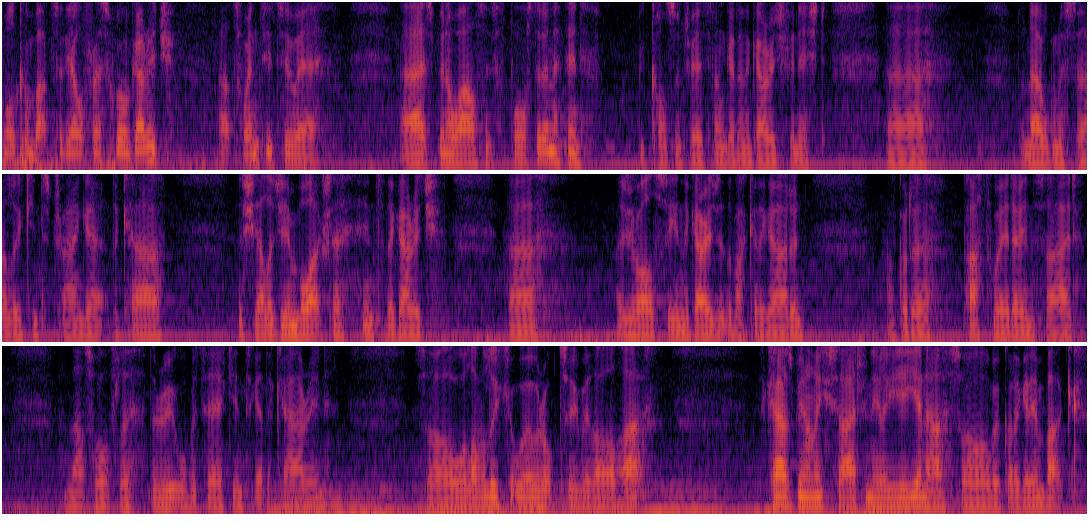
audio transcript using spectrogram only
welcome back to the Al-fresco garage at 22A. Uh, it's been a while since I've posted anything, been concentrating on getting the garage finished. Uh, but now we're going to start looking to try and get the car, the Shella Jimbo actually, into the garage. Uh, as you've all seen the garage at the back of the garden, I've got a pathway down the side and that's hopefully the route we'll be taking to get the car in. So we'll have a look at where we're up to with all that. The car's been on his side for nearly a year now, so we've got to get him back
